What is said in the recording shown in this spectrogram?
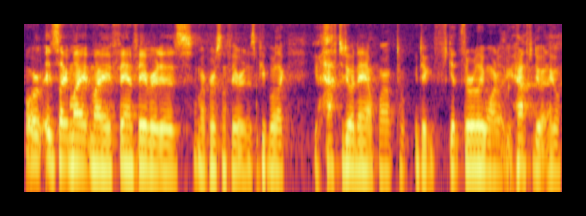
Or it's like my my fan favorite is my personal favorite is people are like, you have to do a dynamic warm up to, to get thoroughly warmed up. You have to do it. And I go,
